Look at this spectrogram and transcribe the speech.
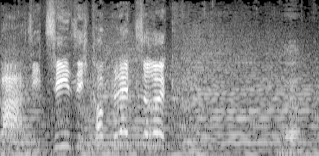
Wunderbar, sie ziehen sich komplett zurück. Ja.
